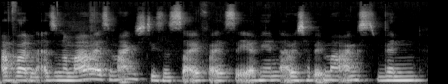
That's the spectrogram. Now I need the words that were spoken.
Abwarten. Also normalerweise mag ich diese Sci-Fi-Serien, aber ich habe immer Angst, wenn,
